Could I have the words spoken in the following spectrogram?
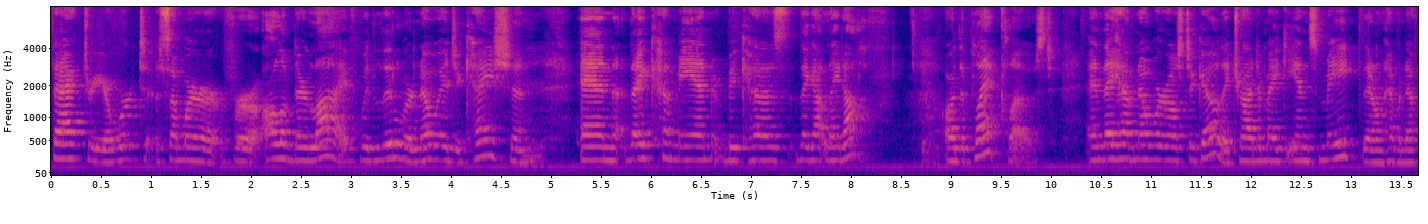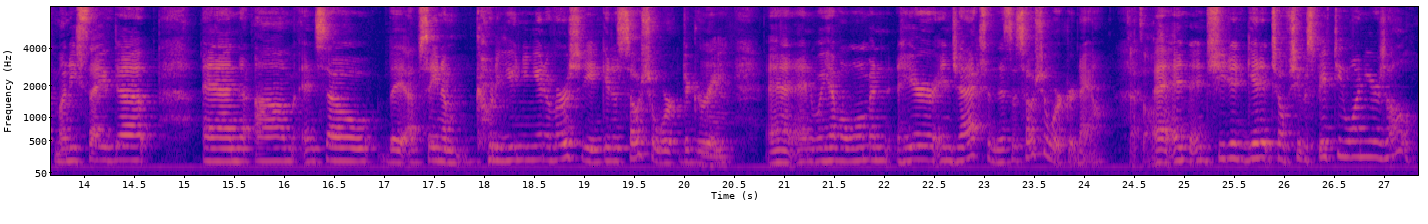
factory or worked somewhere for all of their life with little or no education, and they come in because they got laid off Yeah. or the plant closed and they have nowhere else to go. They tried to make ends meet, they don't have enough money saved up. And um, and so they, I've seen them go to Union University and get a social work degree, Mhm. and, and we have a woman here in Jackson that's a social worker now. That's awesome. And, and she didn't get it till she was 51 years old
